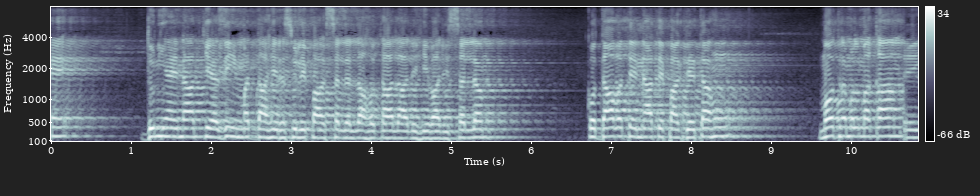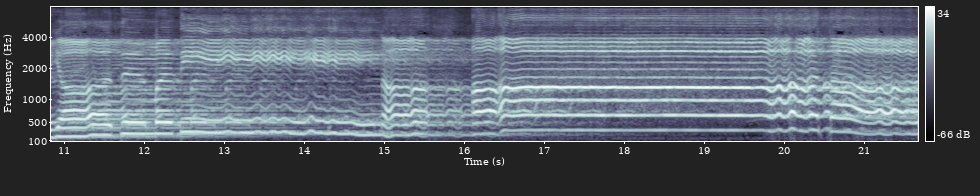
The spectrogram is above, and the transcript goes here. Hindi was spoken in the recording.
दुनिया नात के अजीम मद्दाह रसूल पाक सल्लल्लाहु अलैहि वसल्लम को दावत नाते पाक देता हूँ। मोहतरमुल मकाम। याद मदीना आता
